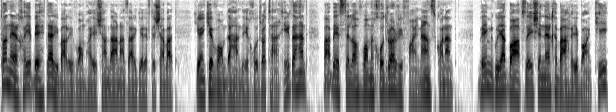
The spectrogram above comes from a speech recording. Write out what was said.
تا نرخ‌های بهتری برای وامهایشان در نظر گرفته شود. یا اینکه وام دهنده خود را تغییر دهند و به اصطلاح وام خود را refinance کنند. وی می‌گوید با افزایش نرخ بهره بانکی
